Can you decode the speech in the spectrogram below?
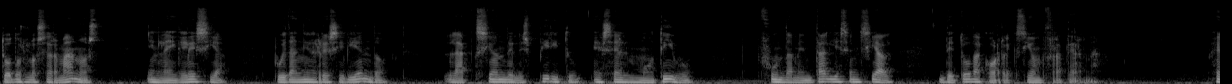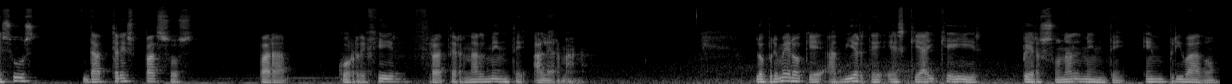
todos los hermanos en la Iglesia puedan ir recibiendo la acción del Espíritu, es el motivo fundamental y esencial de toda corrección fraterna. Jesús da tres pasos para corregir fraternalmente al hermano. Lo primero que advierte es que hay que ir personalmente en privado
